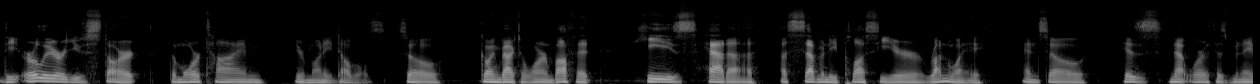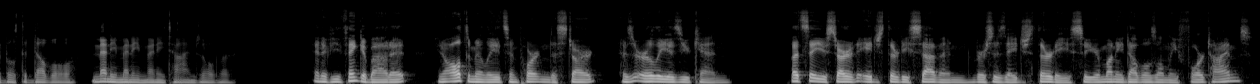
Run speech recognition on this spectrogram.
the earlier you start, the more time your money doubles. So going back to Warren Buffett, he's had a, a 70 plus year runway. And so his net worth has been able to double many, many, many times over. And if you think about it, you know, ultimately it's important to start as early as you can. Let's say you start at age 37 versus age 30, so your money doubles only four times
